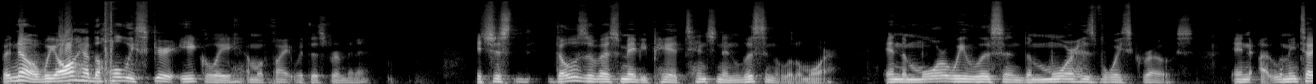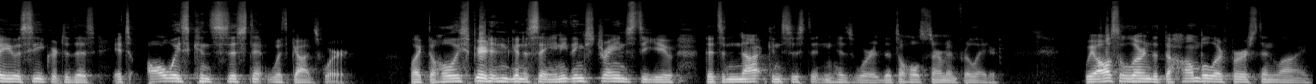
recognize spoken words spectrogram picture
But no, we all have the Holy Spirit equally. I'm gonna fight with this for a minute. It's just those of us maybe pay attention and listen a little more. And the more we listen, the more his voice grows. And uh, let me tell you a secret to this. It's always consistent with God's word. Like the Holy Spirit isn't going to say anything strange to you that's not consistent in His Word. That's a whole sermon for later. We also learned that the humble are first in line.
